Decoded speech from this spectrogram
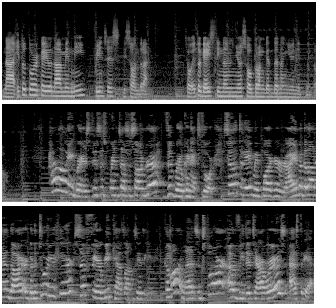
na itutour kayo namin ni Princess Lisondra. So ito guys, tingnan nyo sobrang ganda ng unit na to. Hello neighbors, this is Princess Sandra, the broker next door. So today my partner Ryan Magalana and I are gonna tour you here sa Fairview, Quezon City. Come on, let's explore Avida Towers, Astria.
